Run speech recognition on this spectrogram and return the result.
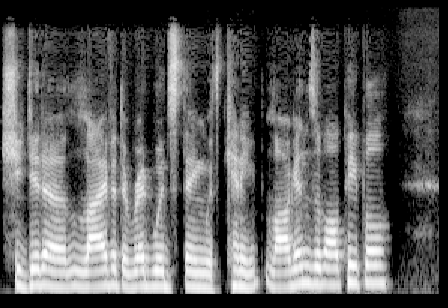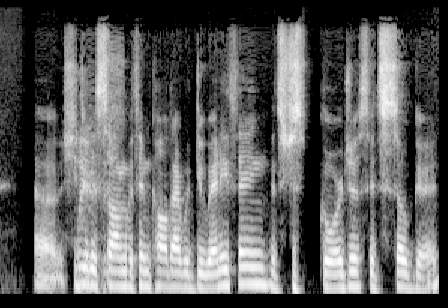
she did a live at the redwoods thing with kenny loggins of all people uh, she Wait, did a song with him called i would do anything it's just gorgeous it's so good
